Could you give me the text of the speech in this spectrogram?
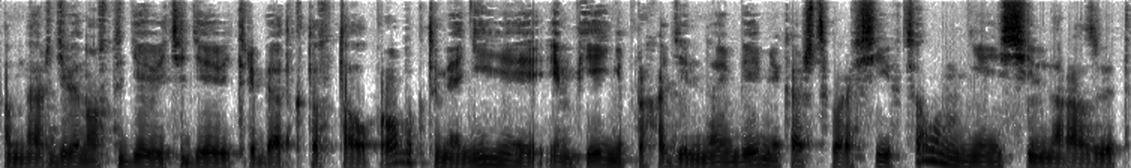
там, наверное, 99,9 ребят, кто стал продуктами, они MBA не проходили. Но MBA, мне кажется, в России в целом не сильно развит.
